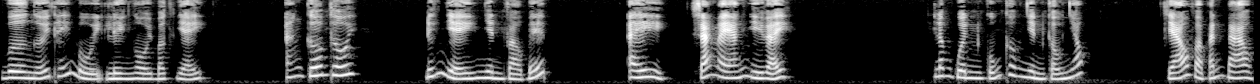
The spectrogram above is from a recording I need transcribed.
vừa ngửi thấy mùi liền ngồi bật dậy. Ăn cơm thôi. Đứng dậy nhìn vào bếp. Ây, sáng nay ăn gì vậy? Lâm Quỳnh cũng không nhìn cậu nhóc. Cháo và bánh bao.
